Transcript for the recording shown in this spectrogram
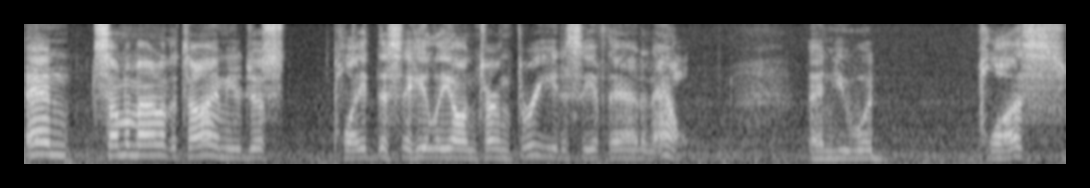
And some amount of the time, you just played the Saheeli on turn three to see if they had an out. And you would plus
